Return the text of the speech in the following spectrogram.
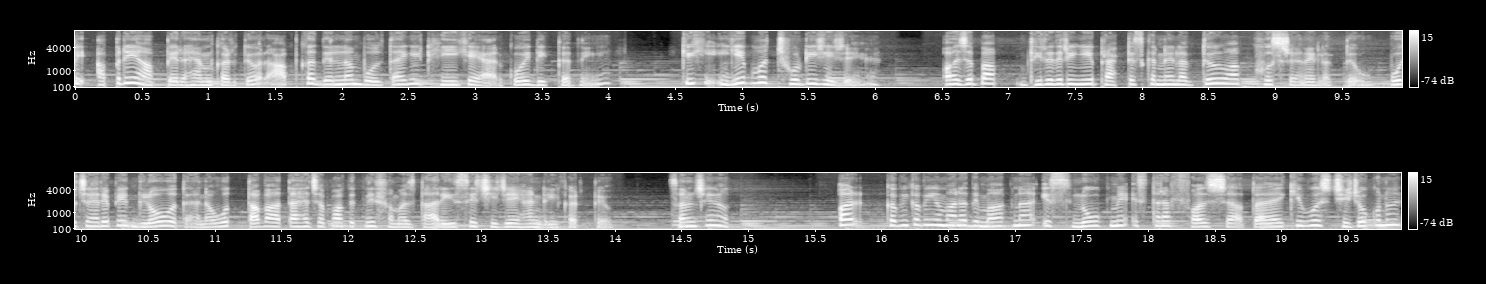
पे अपने आप पे रहम करते हो और आपका दिल ना बोलता है कि ठीक है यार कोई दिक्कत नहीं है क्योंकि ये बहुत छोटी चीज़ें हैं और जब आप धीरे धीरे ये प्रैक्टिस करने लगते हो आप खुश रहने लगते हो वो चेहरे पे ग्लो होता है ना वो तब आता है जब आप इतनी समझदारी से चीज़ें हैंडल करते हो समझे आप और कभी कभी हमारा दिमाग ना इस लूप में इस तरह फंस जाता है कि वो इस चीज़ों को ना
